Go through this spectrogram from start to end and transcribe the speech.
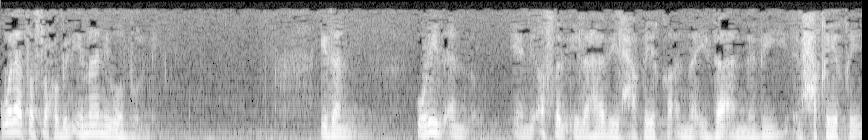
ولا تصلح بالإيمان والظلم. إذا أريد أن يعني أصل إلى هذه الحقيقة أن إيذاء النبي الحقيقي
